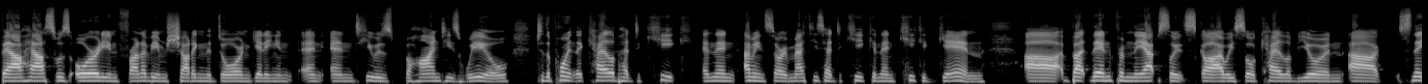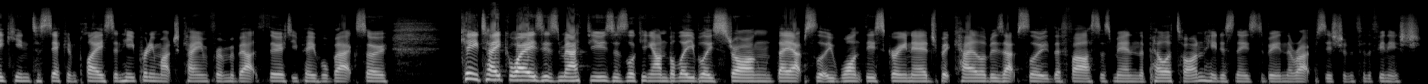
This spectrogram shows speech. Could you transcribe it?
Bauhaus was already in front of him, shutting the door and getting in and and he was behind his wheel to the point that Caleb had to kick and then I mean sorry Matthews had to kick and then kick again. Uh, but then from the absolute sky we saw Caleb Ewan uh, sneak into second place and he pretty much came from about 30 people back. So key takeaways is Matthews is looking unbelievably strong. They absolutely want this green edge, but Caleb is absolutely the fastest man in the peloton. He just needs to be in the right position for the finish.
